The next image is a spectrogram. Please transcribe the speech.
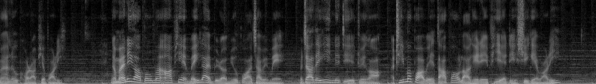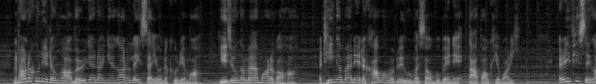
မန်းလို့ခေါ်တာဖြစ်ပါသည်ငမန်းတွေကပုံမှန်အားဖြင့်မိတ်လိုက်ပြီးတော့မျိုးပွားကြပေမဲ့မကြသေးခင်နှစ်တည်းအတွင်းကအထီးမပါပဲသားပေါက်လာခဲ့တဲ့ဖြစ်ရည်ရှိခဲ့ပါသည်2000ခုနှစ်တုန်းကအမေရိကန်နိုင်ငံကတလိပ်ဆန်ယုံတစ်ခုထဲမှာရေကြိုငမန်းအမတကောင်ဟာအထီးငမန်းနဲ့တခါမှမတွေ့ဘူးမစုံဘူးပဲနဲ့သားပေါက်ခဲ့ပါသည်အဲ့ဒီဖြစ်စဉ်က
